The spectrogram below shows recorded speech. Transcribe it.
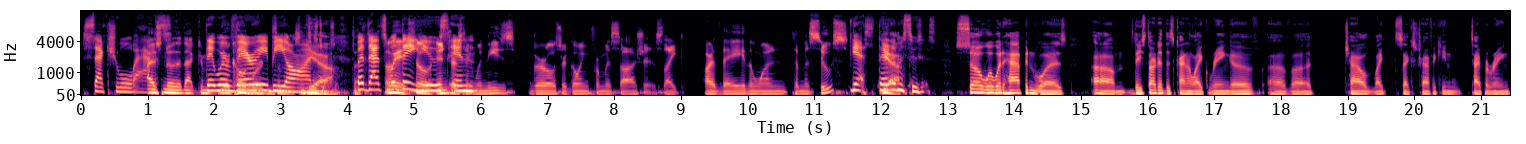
sexual acts. I just know that that can. They be were a code very word beyond. Yeah. but that's what they so use interesting. in when these girls are going for massages, like, are they the one, the masseuse? Yes, they're Yeah. the masseuses. So what would happen was um, they started this kind of like ring of of uh, child like sex trafficking type of ring,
